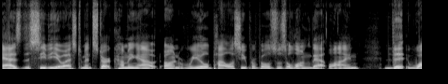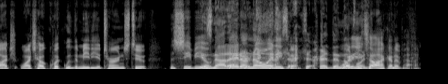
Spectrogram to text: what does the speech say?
as the CBO estimates start coming out on real policy proposals along that line. That watch watch how quickly the media turns to The CBO. is not they accurate. don't know anything. Right, then what the are you talking about?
